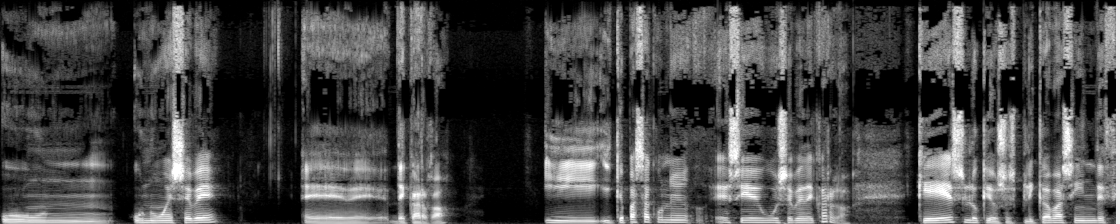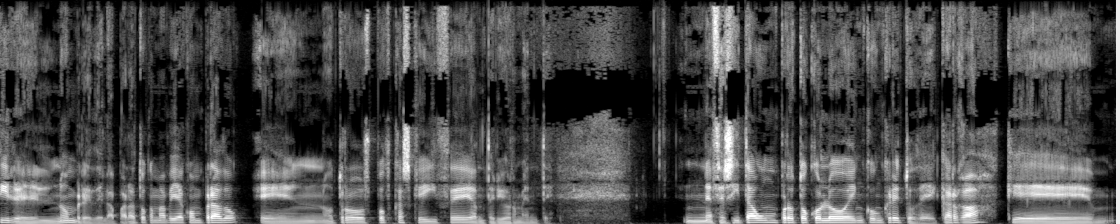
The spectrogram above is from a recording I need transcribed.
un, USB eh, de carga. ¿Y, qué pasa con ese USB de carga? Que es lo que os explicaba sin decir el nombre del aparato que me había comprado en otros podcasts que hice anteriormente. Necesita un protocolo en concreto de carga que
